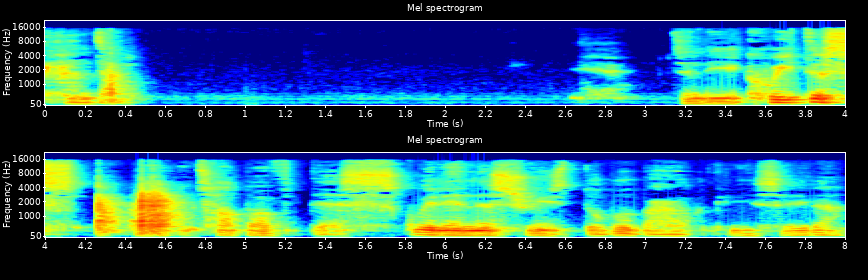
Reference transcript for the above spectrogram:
Kanthal. It's in the Aquitas on top of the Squid Industries double barrel. Can you see that?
